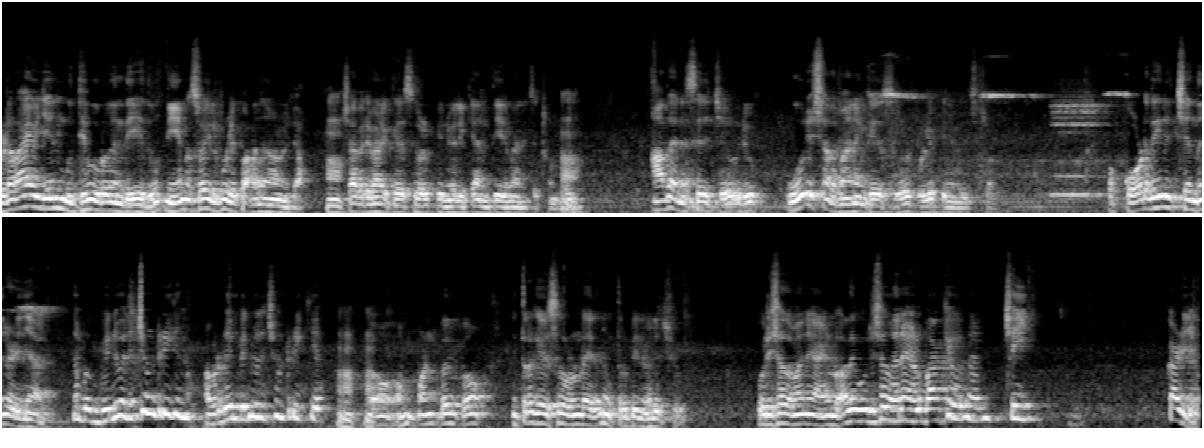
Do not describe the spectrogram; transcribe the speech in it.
പിണറായി വിജയൻ ബുദ്ധിപൂർവം എന്ത് ചെയ്തു? നിയമസഭയിൽ പുള്ളി പറഞ്ഞതാണല്ലോ. ശബരിമല കേസുകൾ പിൻവലിക്കാൻ തീരുമാനിച്ചിട്ടുണ്ട്. അതനുസരിച്ച് ഒരു ഒരു ശതമാനം കേസുകൾ പുള്ളി പിൻവലിച്ചിട്ടുണ്ട്. അപ്പോൾ കോടതിയിൽ ചെന്ന് കഴിഞ്ഞാൽ പിൻവലിച്ചുകൊണ്ടിരിക്കുന്നു. അവരുടെയും പിൻവലിച്ചുകൊണ്ടിരിക്കുക. ഇപ്പോൾ ഇത്ര കേസുകളുണ്ടായിരുന്നു ഇത്ര പിൻവലിച്ചു. ഒരു ശതമാനം ആയുള്ളൂ. അതെ ഒരു ശതമാനം അയാൾ ബാക്കി ചെയ്യും. കഴിഞ്ഞു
